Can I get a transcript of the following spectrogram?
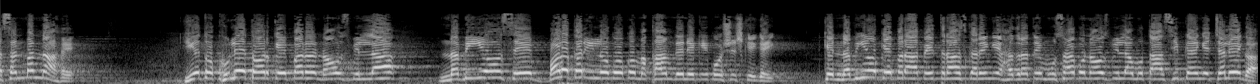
حسن بننا ہے۔ یہ تو کھلے طور کے پر ناؤز باللہ نبیوں سے بڑھ کر ان لوگوں کو مقام دینے کی کوشش کی گئی کہ نبیوں کے پر آپ اعتراض کریں گے، حضرت موسا کو نوز باللہ متاثر کہیں گے، چلے گا۔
